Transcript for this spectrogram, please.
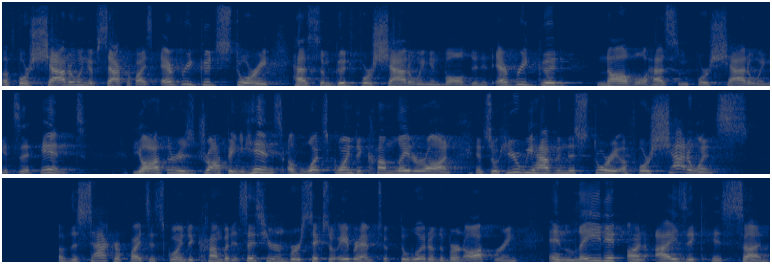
a foreshadowing of sacrifice. Every good story has some good foreshadowing involved in it, every good novel has some foreshadowing. It's a hint. The author is dropping hints of what's going to come later on. And so here we have in this story a foreshadowance of the sacrifice that's going to come. But it says here in verse 6 So Abraham took the wood of the burnt offering and laid it on Isaac his son,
